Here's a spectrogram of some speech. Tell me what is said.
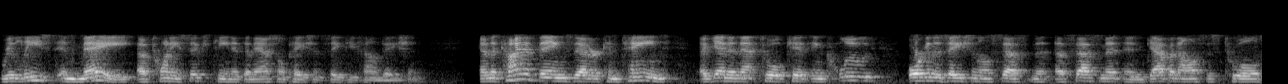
released in May of 2016 at the National Patient Safety Foundation. And the kind of things that are contained, again, in that toolkit include organizational assessment, assessment and gap analysis tools,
